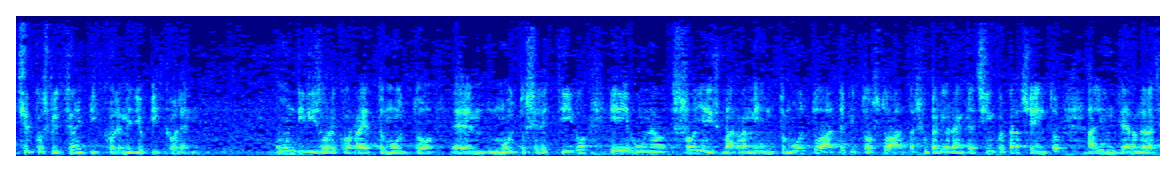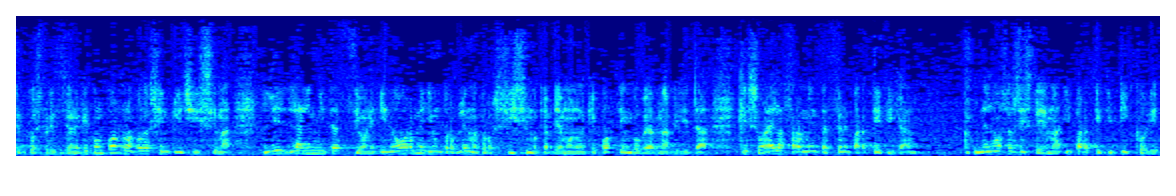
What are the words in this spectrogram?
circoscrizioni piccole, medio-piccole un divisore corretto molto, eh, molto, selettivo e una soglia di sbarramento molto alta, piuttosto alta, superiore anche al 5% all'interno della circoscrizione, che comporta una cosa semplicissima, la limitazione enorme di un problema grossissimo che abbiamo noi, che porta ingovernabilità, che è la frammentazione partitica. Nel nostro sistema i partiti piccoli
